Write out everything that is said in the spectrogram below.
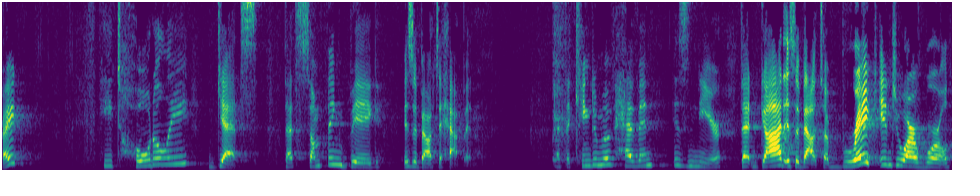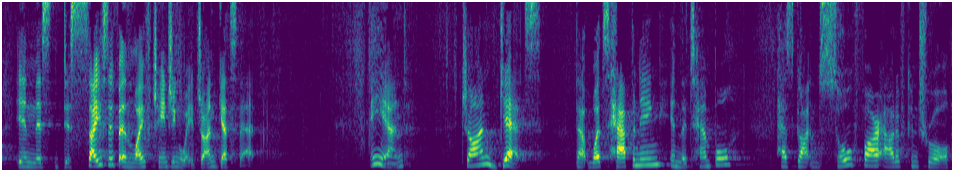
right? He totally gets that something big is about to happen. That the kingdom of heaven is near, that God is about to break into our world in this decisive and life changing way. John gets that. And John gets that what's happening in the temple has gotten so far out of control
